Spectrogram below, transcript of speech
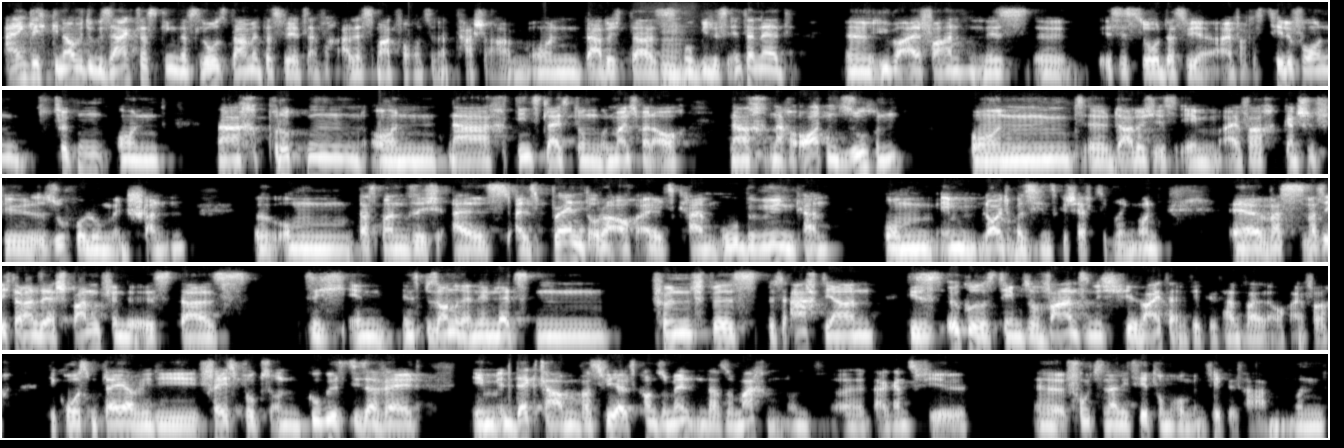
eigentlich genau wie du gesagt hast, ging das los damit, dass wir jetzt einfach alle Smartphones in der Tasche haben. Und dadurch, dass mhm. mobiles Internet äh, überall vorhanden ist, äh, ist es so, dass wir einfach das Telefon zücken und nach Produkten und nach Dienstleistungen und manchmal auch nach, nach Orten suchen. Und äh, dadurch ist eben einfach ganz schön viel Suchvolumen entstanden, äh, um dass man sich als, als Brand oder auch als KMU bemühen kann, um eben Leute bei sich ins Geschäft zu bringen. Und äh, was, was ich daran sehr spannend finde, ist, dass sich in, insbesondere in den letzten fünf bis, bis acht Jahren dieses Ökosystem so wahnsinnig viel weiterentwickelt hat, weil auch einfach die großen Player wie die Facebooks und Googles dieser Welt eben entdeckt haben, was wir als Konsumenten da so machen und äh, da ganz viel äh, Funktionalität drumherum entwickelt haben. Und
